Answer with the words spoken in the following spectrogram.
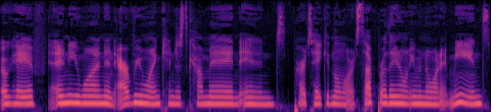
okay, if anyone and everyone can just come in and partake in the Lord's Supper, they don't even know what it means,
